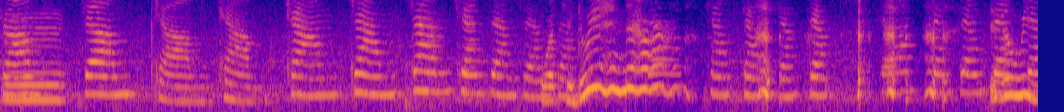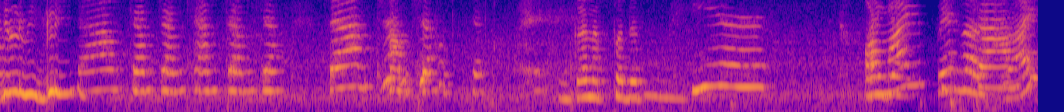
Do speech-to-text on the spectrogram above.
Chum, Uh, chum, chum, chum, jump, jump. What you doing there? Jump, jump, wiggle, wiggly. I'm gonna put it here. On my pizza, right?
